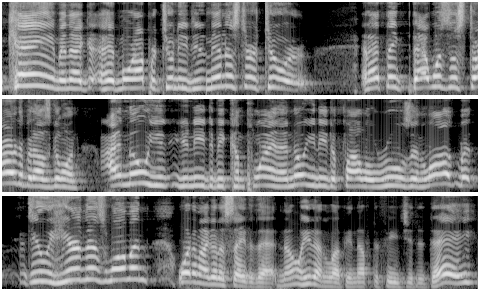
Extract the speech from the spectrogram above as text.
came and I had more opportunity to minister to her. And I think that was the start of it. I was going, I know you, you need to be compliant. I know you need to follow rules and laws, but do you hear this woman? What am I going to say to that? No, he doesn't love you enough to feed you today.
